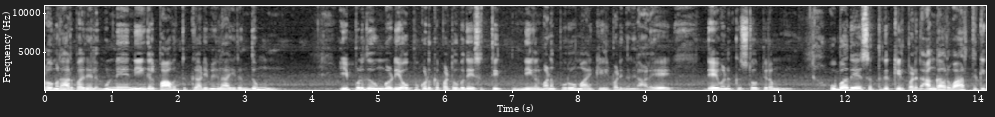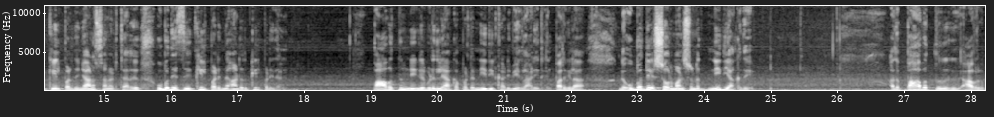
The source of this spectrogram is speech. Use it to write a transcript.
ரோமர் ஆறு பதினேழு. முன்னே நீங்கள் பாவத்துக்கு அடிமைகளாக இருந்தும் இப்பொழுது உங்களுடைய ஒப்பு கொடுக்கப்பட்ட உபதேசத்தை நீங்கள் மனப்பூர்வமாய் கீழ்ப்படிந்ததினாலே தேவனுக்கு ஸ்தோத்திரம். உபதேசத்துக்கு கீழ்ப்படைந்து அங்கே அவர் வார்த்தைக்கு கீழ்ப்படைந்து ஞானஸ்தானம் எடுத்தார். உபதேசத்துக்கு கீழ்ப்படைந்து ஆண்டவர் கீழ்ப்படிதல் பாவத்தின் நீங்கள் விடுதலையாக்கப்பட்ட நீதிக்கு அடிமைகள் ஆடீர்கள் பாருங்களா இந்த உபதேசம் ஒரு மனுஷனை நீதியாக்குது. அது பாவத்து அவருக்கு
